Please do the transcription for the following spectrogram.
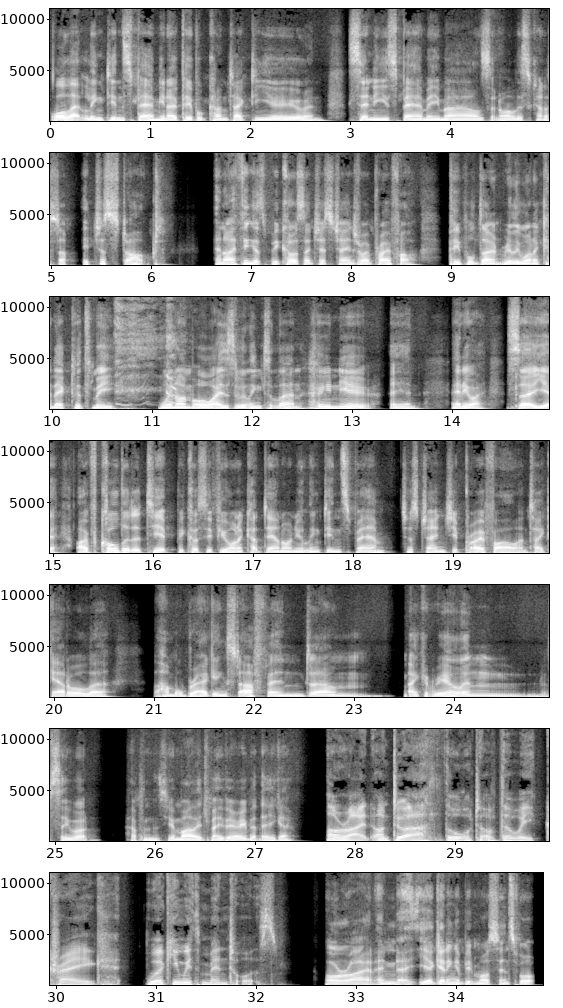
all that LinkedIn spam, you know, people contacting you and sending you spam emails and all this kind of stuff, it just stopped. And I think it's because I just changed my profile. People don't really want to connect with me when I'm always willing to learn. Who knew, Ian? Anyway, so yeah, I've called it a tip because if you want to cut down on your LinkedIn spam, just change your profile and take out all the, the humble bragging stuff and um, make it real and see what happens. Your mileage may vary, but there you go. All right, on to our thought of the week, Craig. Working with mentors. All right. And uh, yeah, getting a bit more sensible.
